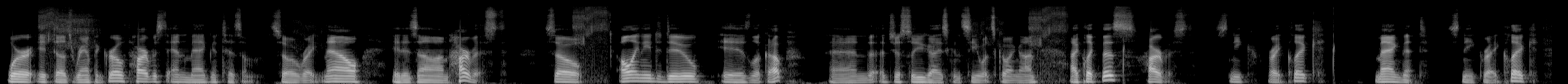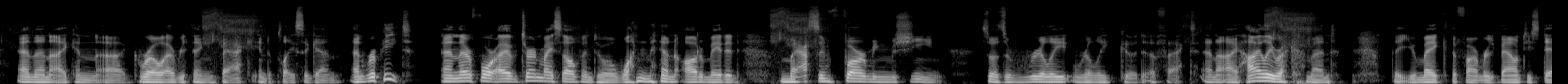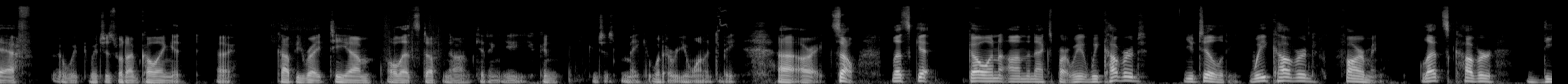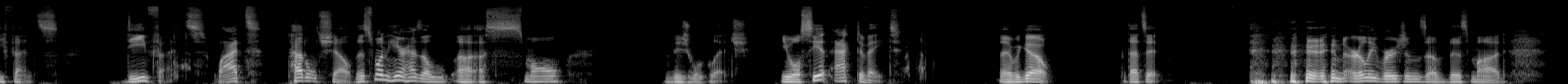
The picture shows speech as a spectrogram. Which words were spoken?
where it does rampant growth, harvest, and magnetism. So right now it is on harvest. So all I need to do is look up, and uh, just so you guys can see what's going on, I click this, harvest, sneak right click, magnet, sneak right click, and then I can uh, grow everything back into place again and repeat. And therefore, I have turned myself into a one man automated massive farming machine. So it's a really, really good effect. And I highly recommend that you make the Farmer's Bounty staff, which, which is what I'm calling it. Uh, copyright TM, all that stuff. No, I'm kidding. You, you can you can just make it whatever you want it to be. Uh, all right, so let's get going on the next part. We, we covered utility. We covered farming. Let's cover defense. Defense. What? Petal shell. This one here has a, a, a small visual glitch. You will see it activate. There we go. But that's it. In early versions of this mod,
